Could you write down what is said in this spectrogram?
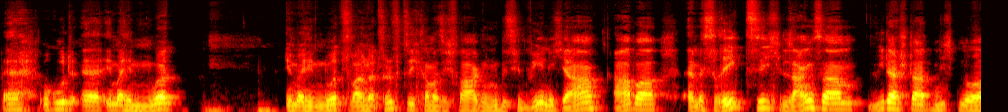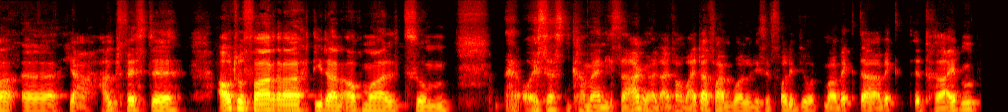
Äh, oh gut, äh, immerhin nur immerhin nur 250, kann man sich fragen, ein bisschen wenig, ja, aber ähm, es regt sich langsam Widerstand, nicht nur äh, ja, handfeste Autofahrer, die dann auch mal zum äußersten kann man ja nicht sagen, halt einfach weiterfahren wollen und diese Vollidioten mal weg da wegtreiben.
